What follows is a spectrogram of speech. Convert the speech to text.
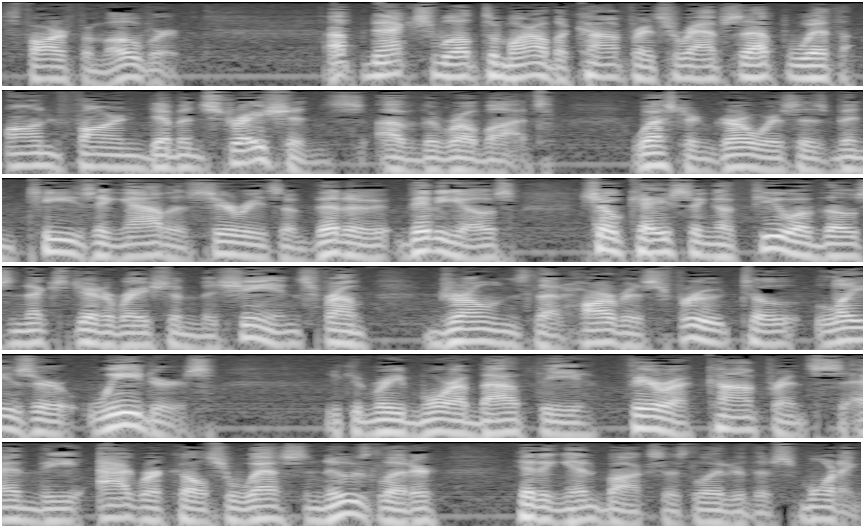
is far from over. Up next, well, tomorrow the conference wraps up with on-farm demonstrations of the robots. Western Growers has been teasing out a series of video- videos showcasing a few of those next generation machines from drones that harvest fruit to laser weeders. You can read more about the FIRA conference and the Agriculture West newsletter hitting inboxes later this morning.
